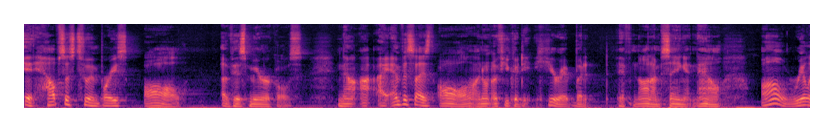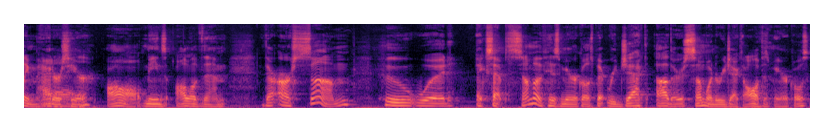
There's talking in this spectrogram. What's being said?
it helps us to embrace all of his miracles. Now, I, I emphasized all. I don't know if you could hear it, but if not, I'm saying it now. All really matters all. here. All means all of them. There are some who would accept some of his miracles but reject others. Some would reject all of his miracles.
